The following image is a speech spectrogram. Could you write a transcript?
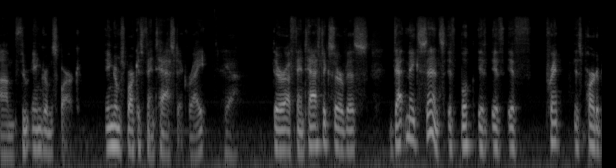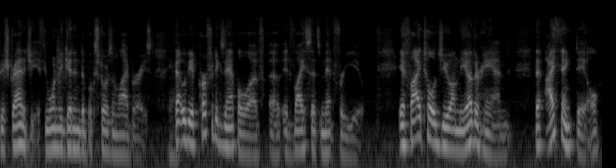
um, through IngramSpark, Ingram Spark is fantastic, right? Yeah. They're a fantastic service that makes sense if book if if, if print is part of your strategy if you wanted to get into bookstores and libraries yeah. that would be a perfect example of uh, advice that's meant for you if i told you on the other hand that i think dale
